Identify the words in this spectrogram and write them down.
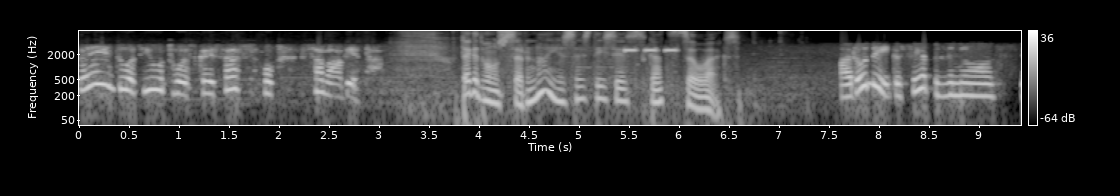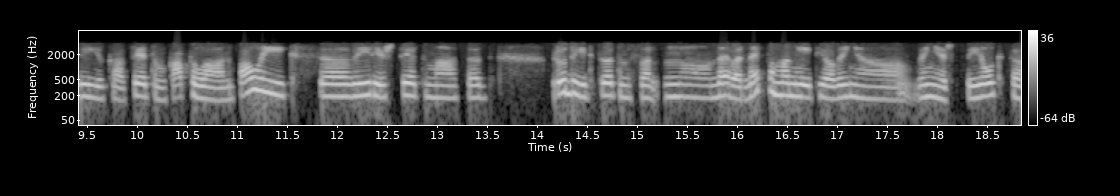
beidzot jūtos, ka es esmu savā vietā. Tagad mūsu sarunā iesaistīsies kāds cilvēks. Ar Rudītas iepazinos, biju kā cietuma kapelāna palīgs vīriešu cietumā, tad Rudīta, protams, var, nu, nevar nepamanīt, jo viņa, viņa ir spilgta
